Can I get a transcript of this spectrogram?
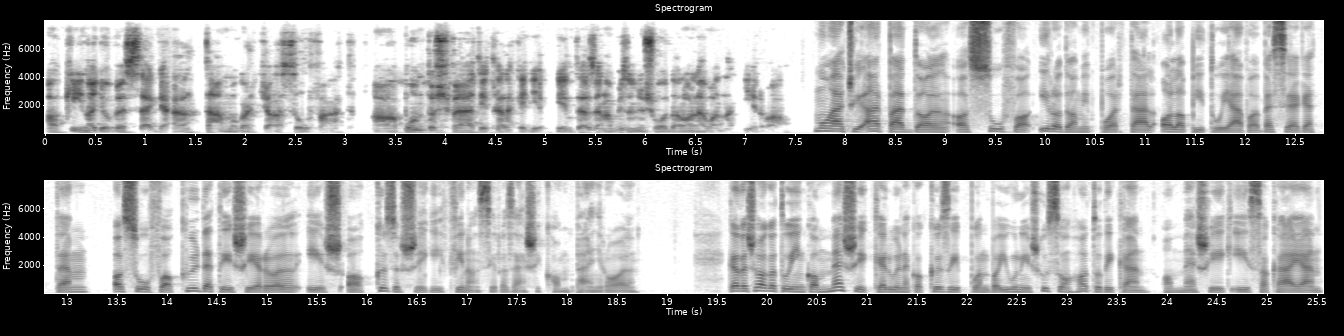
aki nagyobb összeggel támogatja a szófát. A pontos feltételek egyébként ezen a bizonyos oldalon le vannak írva. Mohácsi Árpáddal, a Szófa irodalmi portál alapítójával beszélgettem a szófa küldetéséről és a közösségi finanszírozási kampányról. Kedves hallgatóink, a mesék kerülnek a középpontba június 26-án, a mesék éjszakáján.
